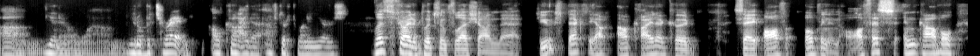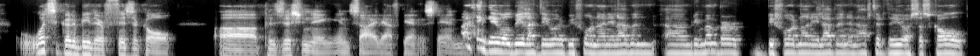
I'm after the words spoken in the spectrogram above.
um, you know, um, you know, betray Al Qaeda after 20 years. Let's try to put some flesh on that. Do you expect the Al Qaeda could say off open an office in Kabul? What's going to be their physical uh, positioning inside Afghanistan? Now? I think they will be like they were before 9 11. Um, remember, before 9 11 and after the USS Cole,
